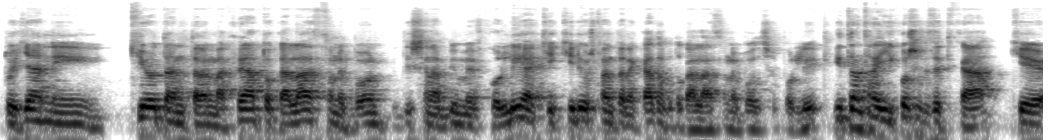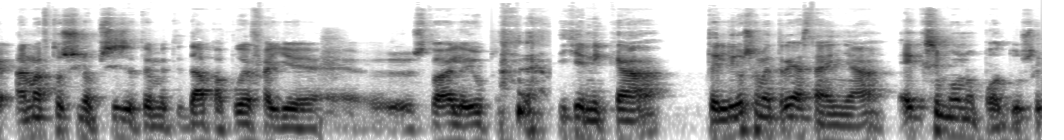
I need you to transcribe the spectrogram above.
το Γιάννη και όταν ήταν μακριά από το καλάθι τον εμπόδισε να μπει με ευκολία και κυρίως όταν ήταν κάτω από το καλάθι τον εμπόδισε πολύ. Ήταν τραγικός επιθετικά και αν αυτό συνοψίζεται με την τάπα που έφαγε ε, στο LAU, γενικά τελείωσε με 3 στα 9, 6 μόνο πόντους, 6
